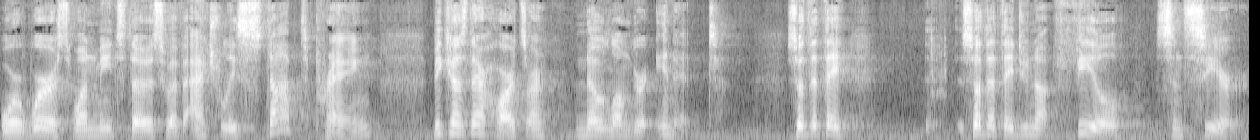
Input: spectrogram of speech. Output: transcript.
Or worse, one meets those who have actually stopped praying because their hearts are no longer in it, so that they, so that they do not feel sincere.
